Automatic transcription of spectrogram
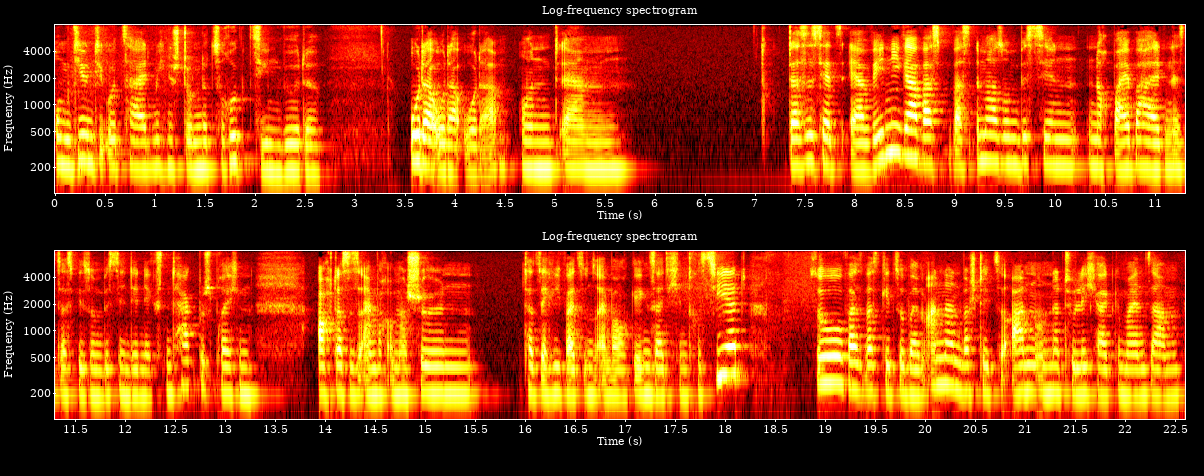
um die und die Uhrzeit mich eine Stunde zurückziehen würde. Oder, oder, oder. Und ähm, das ist jetzt eher weniger, was, was immer so ein bisschen noch beibehalten ist, dass wir so ein bisschen den nächsten Tag besprechen. Auch das ist einfach immer schön, tatsächlich, weil es uns einfach auch gegenseitig interessiert. So, was, was geht so beim anderen, was steht so an? Und natürlich halt gemeinsam,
